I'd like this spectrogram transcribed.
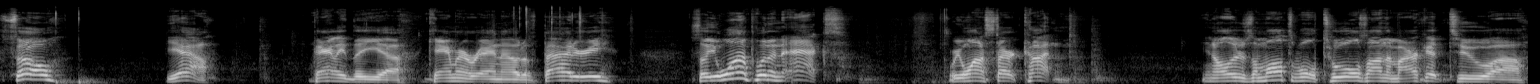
So, yeah. Apparently the uh, camera ran out of battery. So you want to put an X you want to start cutting. You know, there's a multiple tools on the market to uh,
